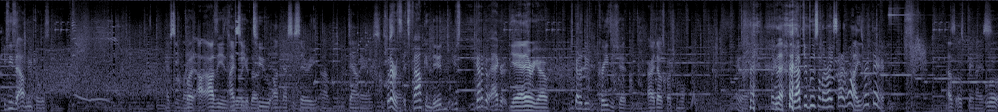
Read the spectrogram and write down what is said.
He just needs to out neutral this. I've seen like But O- Ozzy is I've really seen good though. two unnecessary um, down airs. He's just Whatever. It's, it's Falcon, dude. You just you gotta go aggro. Yeah, there we go. You just gotta do crazy shit. All right, that was questionable. Look at that. Look at that. Raptor boost on the right side. Why? He's right there. That was, that was pretty A nice. little,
